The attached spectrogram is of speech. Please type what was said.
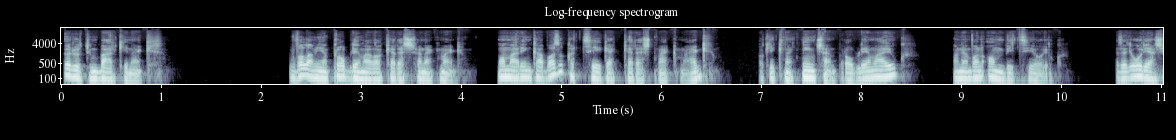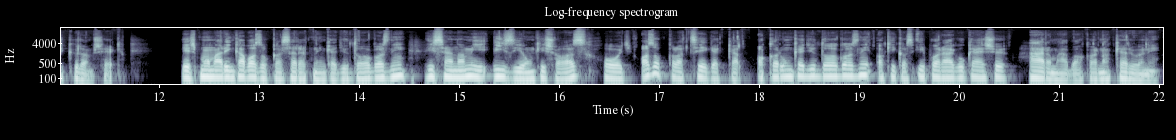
örültünk bárkinek. valamilyen problémával keressenek meg. Ma már inkább azok a cégek keresnek meg, akiknek nincsen problémájuk, hanem van ambíciójuk. Ez egy óriási különbség. És ma már inkább azokkal szeretnénk együtt dolgozni, hiszen a mi víziónk is az, hogy azokkal a cégekkel akarunk együtt dolgozni, akik az iparáguk első háromába akarnak kerülni.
